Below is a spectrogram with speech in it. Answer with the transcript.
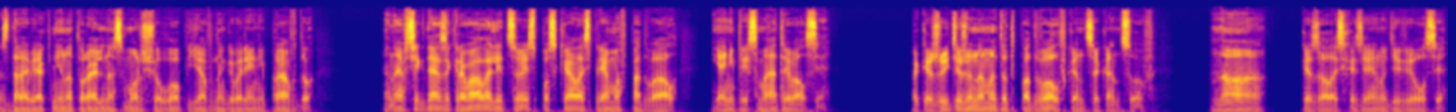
Здоровяк ненатурально сморщил лоб, явно говоря неправду. Она всегда закрывала лицо и спускалась прямо в подвал. Я не присматривался. «Покажите же нам этот подвал, в конце концов. «Но...» — казалось, хозяин удивился.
